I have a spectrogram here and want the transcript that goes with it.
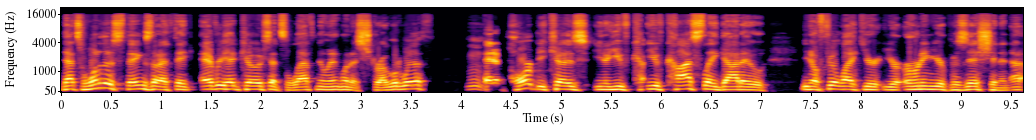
that's one of those things that I think every head coach that's left New England has struggled with, mm. and in part because you know you've you've constantly got to you know feel like you're you're earning your position, and uh,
